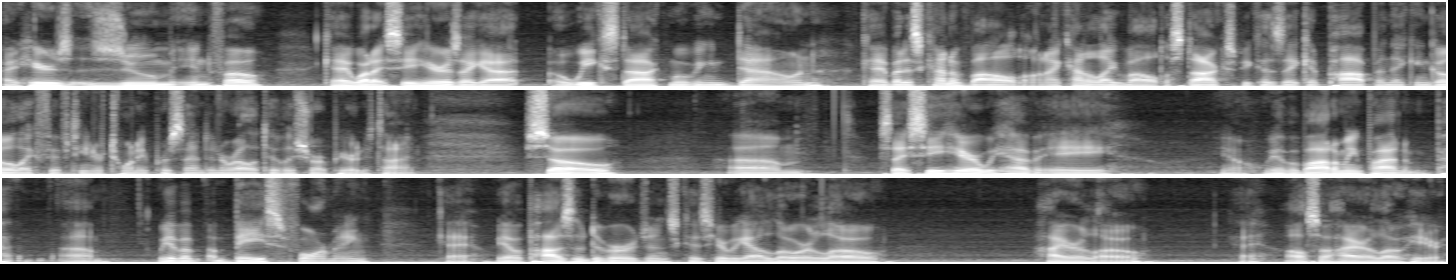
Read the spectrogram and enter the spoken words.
Right, here's ZoomInfo. Okay, what I see here is I got a weak stock moving down. Okay, but it's kind of volatile, and I kind of like volatile stocks because they can pop and they can go like 15 or 20 percent in a relatively short period of time. So, um, so I see here we have a, you know, we have a bottoming pattern. Um, we have a, a base forming. Okay, we have a positive divergence because here we got lower low, higher low. Okay, also higher low here.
